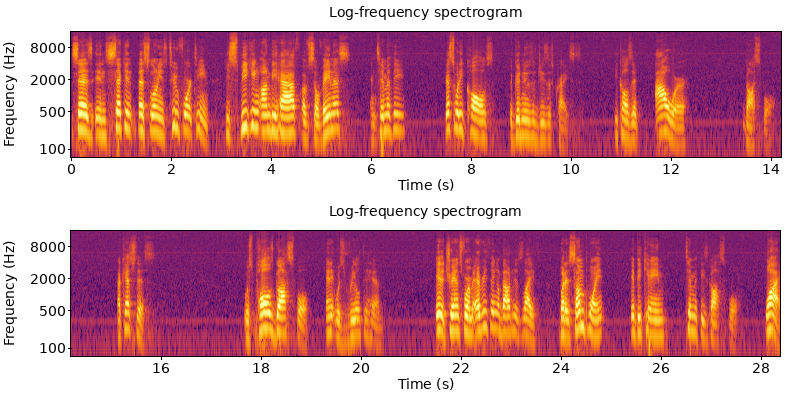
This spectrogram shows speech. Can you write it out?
says in Second Thessalonians 2:14? He's speaking on behalf of Silvanus and Timothy. Guess what he calls the good news of Jesus Christ? He calls it our gospel. Now, catch this. It was Paul's gospel, and it was real to him. It had transformed everything about his life, but at some point, it became Timothy's gospel. Why?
